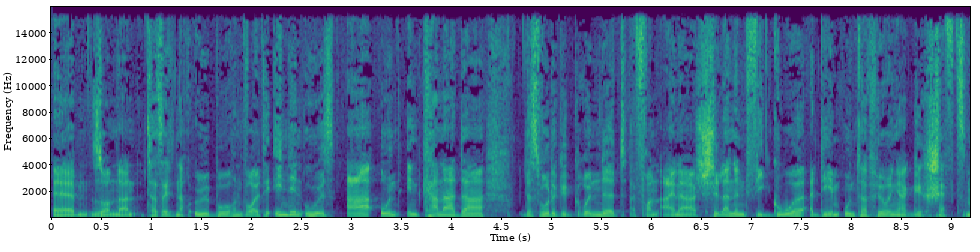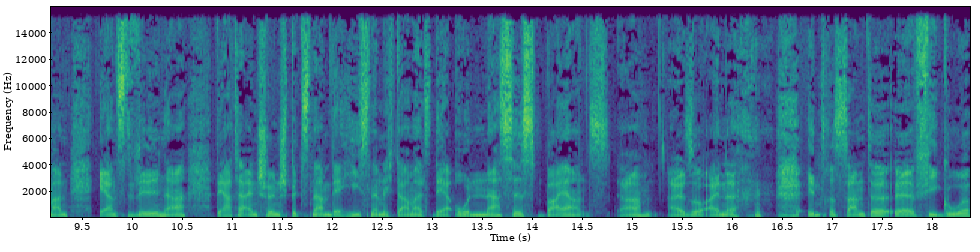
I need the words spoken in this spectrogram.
ähm, sondern tatsächlich nach Öl bohren wollte in den USA und in Kanada. Das wurde gegründet von einer schillernden Figur, dem Unterföhringer Geschäftsmann Ernst Willner. Der hatte einen schönen Spitznamen, der hieß nämlich damals der Onassis Bayerns. Ja, also eine interessante äh, Figur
